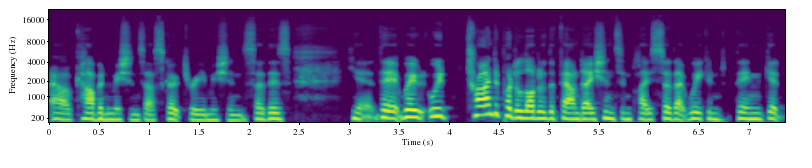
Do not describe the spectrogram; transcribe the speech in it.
our carbon emissions, our scope three emissions. So there's, yeah, we're, we're trying to put a lot of the foundations in place so that we can then get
